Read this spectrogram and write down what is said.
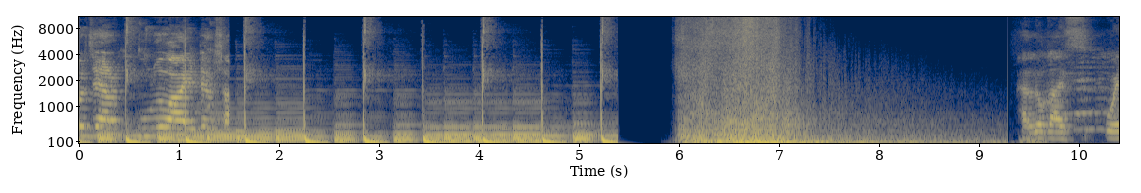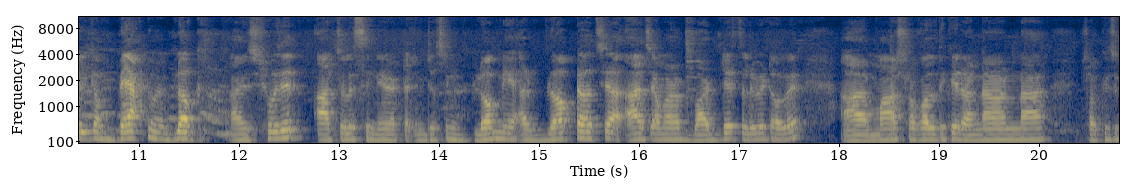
করছে আর পুরো item hello guys welcome back to my blog আমি সোজেদ আর চলে এসেছি নিয়ে একটা ইন্টারেস্টিং ব্লগ নিয়ে। আর ব্লগটা হচ্ছে, আজ আমার বার্থডে সেলিব্রেট হবে। আর মা সকাল থেকে রান্না রান্না সব কিছু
